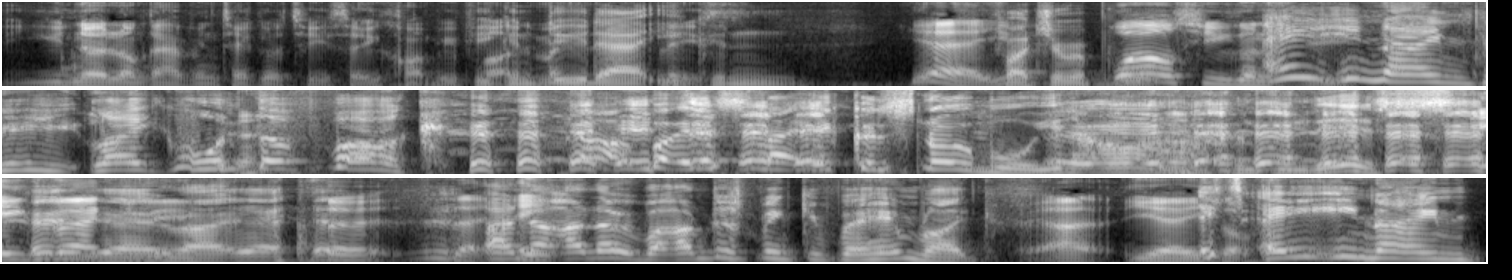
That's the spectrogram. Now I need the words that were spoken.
you no longer have integrity so you can't be If you can of the do that, Metropolitan you can. yeah you, fudge a what else are you gonna do 89p. Like, what the fuck? No, but it's like it can snowball. You know, oh, I can do this. exactly Yeah, right, yeah. so, like, I know, eight- I know, but I'm just thinking for him, like, uh, yeah you it's got- 89.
